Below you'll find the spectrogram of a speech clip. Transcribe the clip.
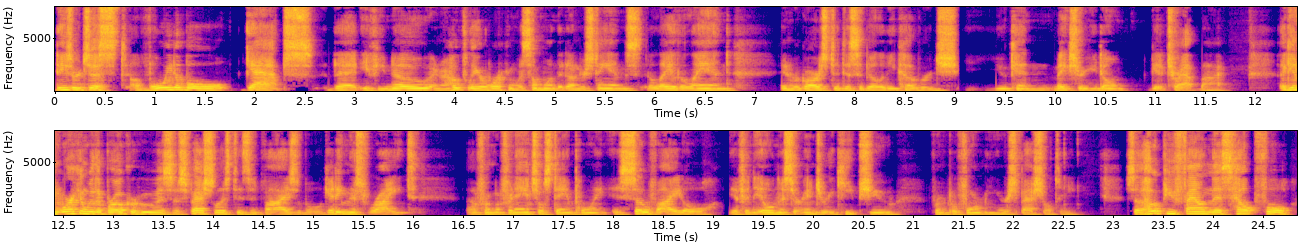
these are just avoidable gaps that if you know and hopefully are working with someone that understands the lay of the land in regards to disability coverage, you can make sure you don't get trapped by. Again, working with a broker who is a specialist is advisable. Getting this right uh, from a financial standpoint is so vital if an illness or injury keeps you from performing your specialty. So I hope you found this helpful.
